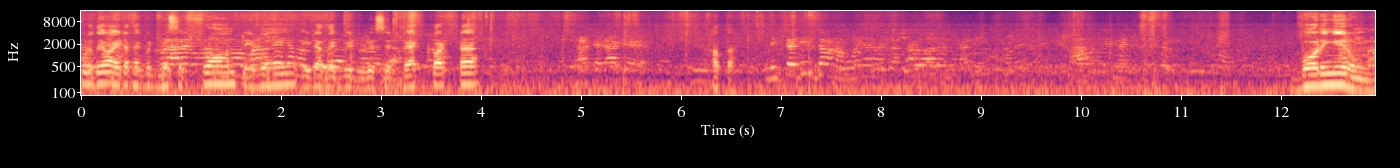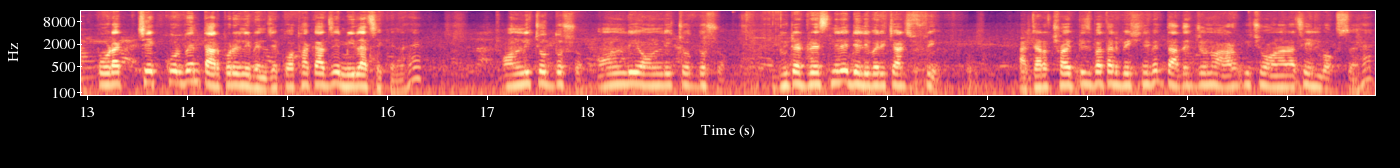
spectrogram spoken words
করে দেওয়া, এটা থাকবে ড্রেসের ফ্রন্ট এবং এটা থাকবে ড্রেসের ব্যাক পার্টটা হাতা। বরিং এর ওনা প্রোডাক্ট চেক করবেন, তারপরে নেবেন যে কথা কাজে মিল আছে কিনা হ্যাঁ? অনলি চোদ্দোশো অনলি অনলি চোদ্দোশো। দুইটা ড্রেস নিলে ডেলিভারি চার্জ ফ্রি আর যারা ছয় পিস বা তার বেশি নেবেন, তাদের জন্য আরও কিছু অনার আছে ইনবক্সে হ্যাঁ.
